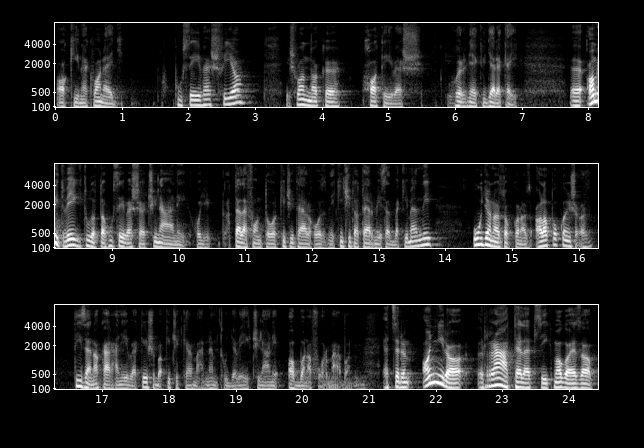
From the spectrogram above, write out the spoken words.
akinek van egy 20 éves fia, és vannak 6 éves környékű gyerekeik. Amit végig tudott a 20 évessel csinálni, hogy a telefontól kicsit elhozni, kicsit a természetbe kimenni, ugyanazokon az alapokon, és az tizen akárhány évvel később a kicsikkel már nem tudja végigcsinálni abban a formában. Egyszerűen annyira rátelepszik maga ez a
